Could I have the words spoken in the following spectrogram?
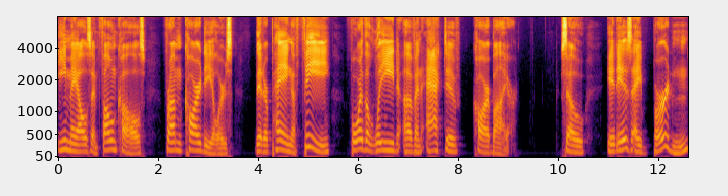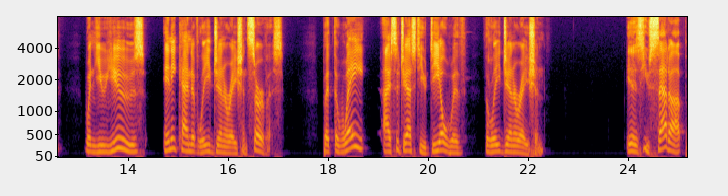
emails and phone calls from car dealers that are paying a fee for the lead of an active car buyer. So it is a burden when you use any kind of lead generation service. But the way I suggest you deal with the lead generation is you set up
